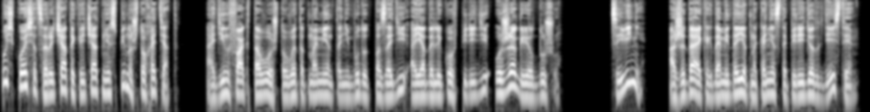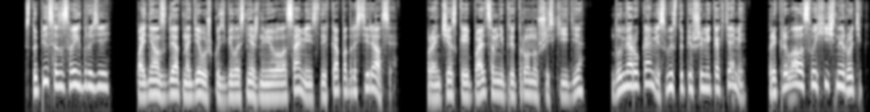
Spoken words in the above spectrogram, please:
Пусть косятся, рычат и кричат мне в спину, что хотят. Один факт того, что в этот момент они будут позади, а я далеко впереди, уже грел душу. Цивини, ожидая, когда медоед наконец-то перейдет к действиям, вступился за своих друзей, поднял взгляд на девушку с белоснежными волосами и слегка подрастерялся. Франческа и пальцем не притронувшись к еде, двумя руками с выступившими когтями, прикрывала свой хищный ротик.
